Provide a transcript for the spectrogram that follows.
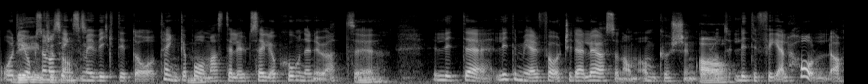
Och Mm. Det det är också någonting intressant. som är viktigt att tänka på om man ställer ut säljoptioner nu. Att eh, lite, lite mer förtida lösen om, om kursen går Ja. åt lite fel håll då.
